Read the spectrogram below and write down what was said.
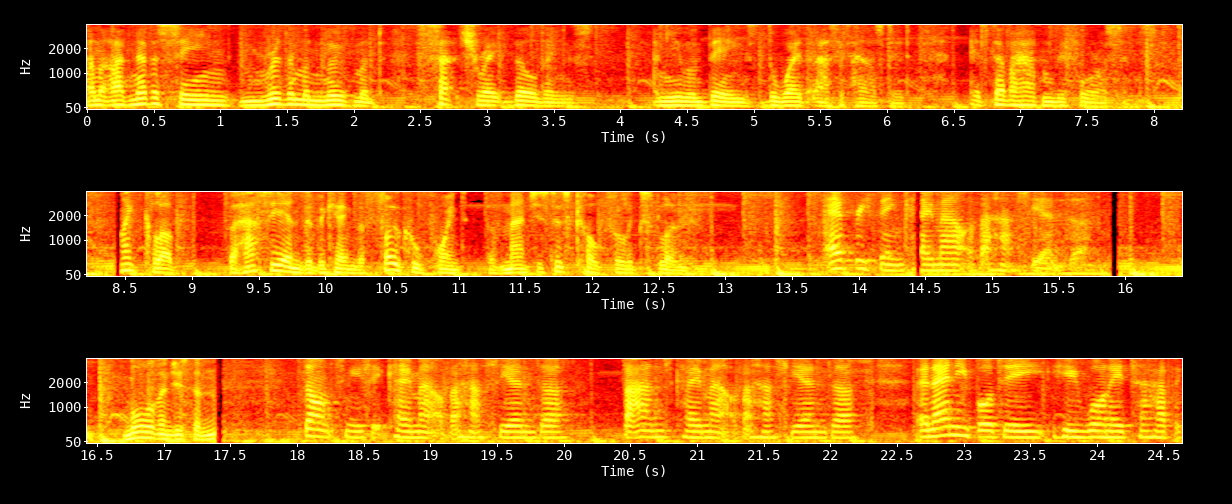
And I've never seen rhythm and movement saturate buildings and human beings the way that Acid House did. It's never happened before or since. Nightclub, the Hacienda became the focal point of Manchester's cultural explosion. Everything came out of a hacienda. More than just a... Dance music came out of a hacienda, bands came out of a hacienda, and anybody who wanted to have a,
